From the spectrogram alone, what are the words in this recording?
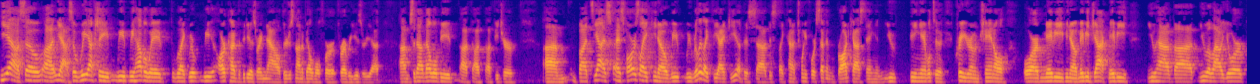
Yeah, so uh, yeah, so we actually we we have a way like we we archive the videos right now. They're just not available for for every user yet. Um, so that that will be a, a, a feature. Um, but yeah, as as far as like you know, we we really like the idea of this uh, this like kind of twenty four seven broadcasting and you being able to create your own channel or maybe you know maybe Jack maybe you have uh, you allow your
